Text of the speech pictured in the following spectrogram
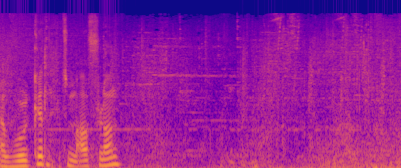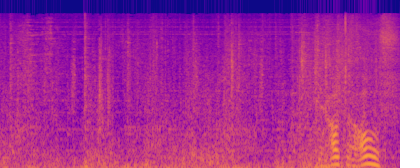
Ein Wulker zum Aufladen. Ja, haut drauf!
